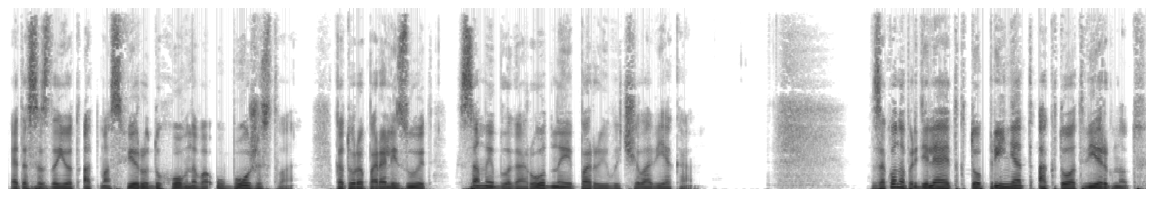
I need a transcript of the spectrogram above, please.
это создает атмосферу духовного убожества, которая парализует самые благородные порывы человека. Закон определяет, кто принят, а кто отвергнут.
